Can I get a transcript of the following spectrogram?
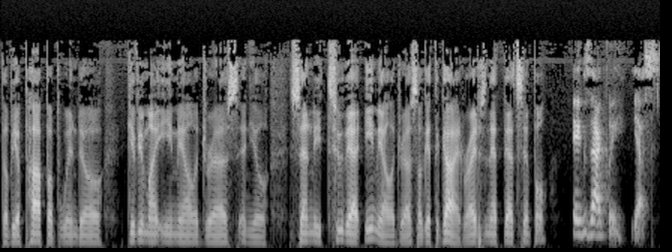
there'll be a pop-up window. give you my email address, and you'll send me to that email address. I'll get the guide, right? Isn't that that simple? Exactly. Yes.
